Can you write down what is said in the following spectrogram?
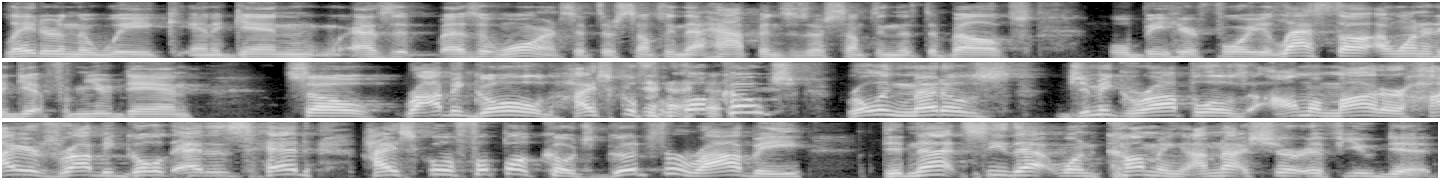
later in the week. And again, as it as it warrants, if there's something that happens, is there something that develops, we'll be here for you. Last thought I wanted to get from you, Dan. So Robbie Gould, high school football coach, Rolling Meadows, Jimmy Garoppolo's alma mater, hires Robbie Gould as his head high school football coach. Good for Robbie. Did not see that one coming. I'm not sure if you did.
